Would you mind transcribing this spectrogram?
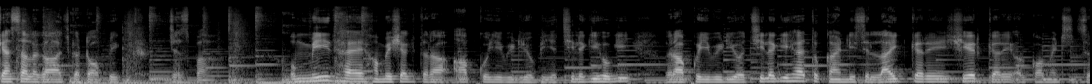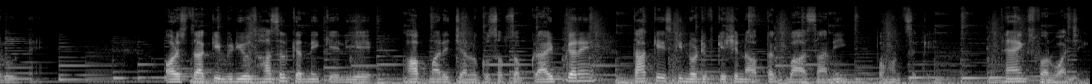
कैसा लगा आज का टॉपिक जज्बा? उम्मीद है हमेशा की तरह आपको ये वीडियो भी अच्छी लगी होगी। अगर आपको ये वीडियो अच्छी लगी है तो काइंडली से लाइक करें शेयर करें और कमेंट्स ज़रूर दें। और इस तरह की वीडियोस हासिल करने के लिए आप हमारे चैनल को सब सब्सक्राइब करें, ताकि इसकी नोटिफिकेशन आप तक बसानी पहुँच सके। थैंक्स फॉर वॉचिंग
